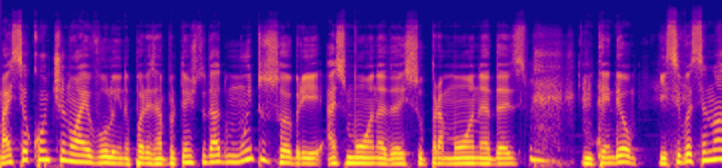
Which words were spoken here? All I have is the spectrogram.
Mas se eu continuar evoluindo, por exemplo, eu tenho estudado muito sobre as mônadas, supramônadas, entendeu? E se você não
